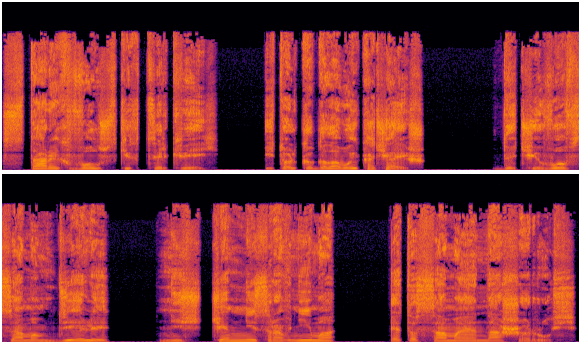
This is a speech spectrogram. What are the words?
старых волжских церквей. И только головой качаешь. До чего в самом деле ни с чем не сравнима эта самая наша Русь.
